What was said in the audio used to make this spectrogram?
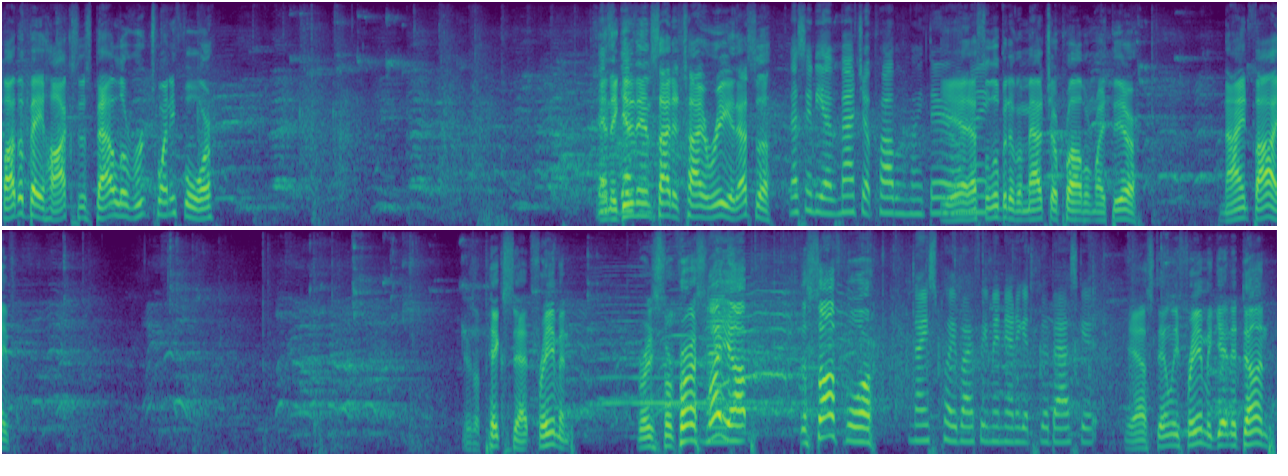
by the Bayhawks. This battle of Route 24. and they get it inside of Tyree. That's a that's gonna be a matchup problem right there. Yeah, that's a little bit of a matchup problem right there. Nine five. There's a pick set. Freeman versus for first nice. layup. The sophomore. Nice play by Freeman there to get to the basket. Yeah, Stanley Freeman getting it done.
